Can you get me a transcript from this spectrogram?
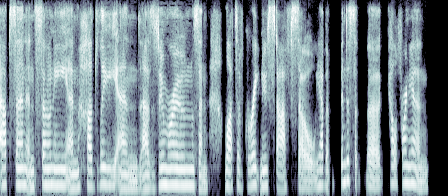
and Sony and Huddly and uh, Zoom Rooms and lots of great new stuff. So we haven't been to uh, California and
